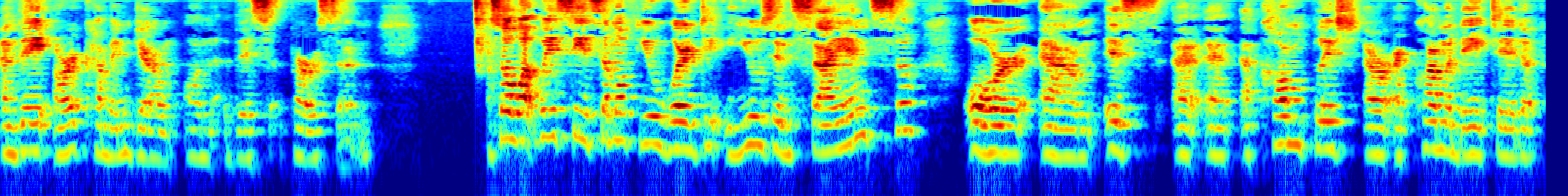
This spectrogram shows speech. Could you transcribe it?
And they are coming down on this person. So what we see, some of you were using science or um, is uh, accomplished or accommodated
